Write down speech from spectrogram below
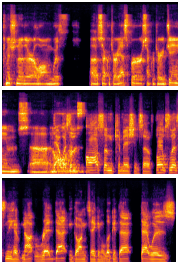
commissioner there, along with uh, Secretary Esper, Secretary James. Uh, that was an awesome commission. So, folks listening have not read that and gone and taken a look at that. That was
